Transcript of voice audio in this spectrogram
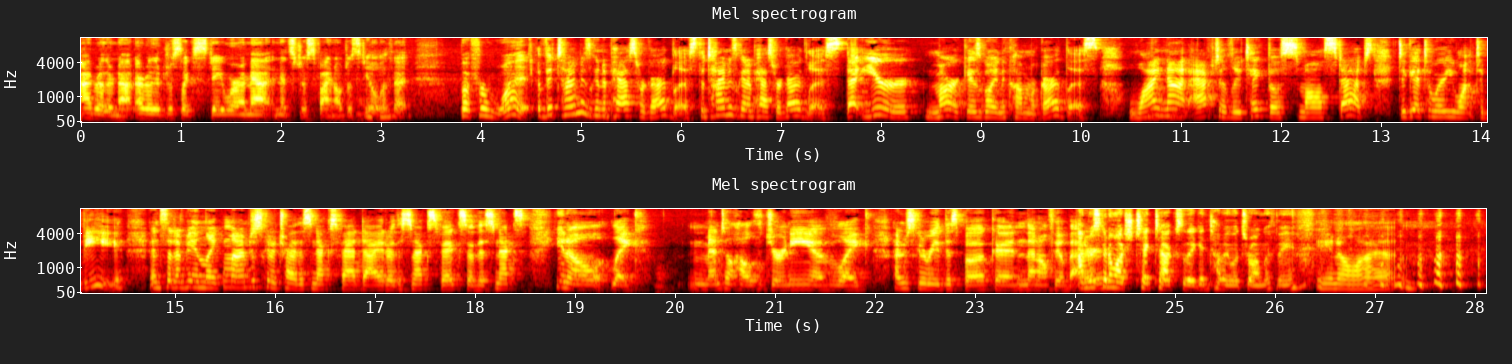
i'd rather not i'd rather just like stay where i'm at and it's just fine i'll just deal mm-hmm. with it but for what? The time is going to pass regardless. The time is going to pass regardless. That year mark is going to come regardless. Why mm-hmm. not actively take those small steps to get to where you want to be instead of being like, mm, I'm just going to try this next fad diet or this next fix or this next, you know, like mental health journey of like I'm just gonna read this book and then I'll feel better. I'm just gonna watch TikTok so they can tell me what's wrong with me. You know what?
